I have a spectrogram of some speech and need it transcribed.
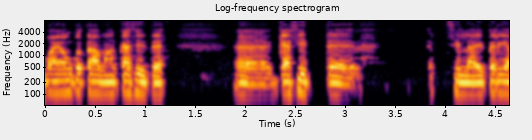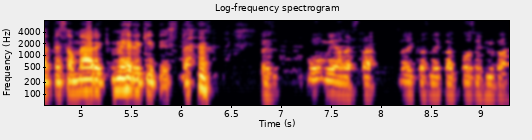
vai onko tämä vain käsite, käsite, että sillä ei periaatteessa ole merkitystä. mun mielestä Veikkausliiga on tosi hyvä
